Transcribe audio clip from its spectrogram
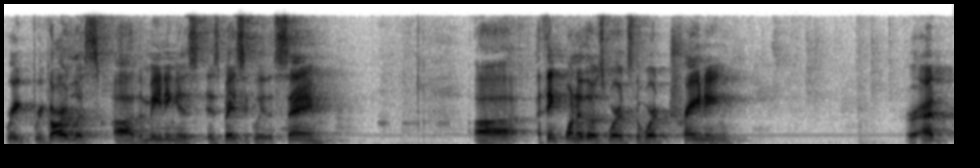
re- regardless, uh, the meaning is, is basically the same uh, I think one of those words, the word training, or ad,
